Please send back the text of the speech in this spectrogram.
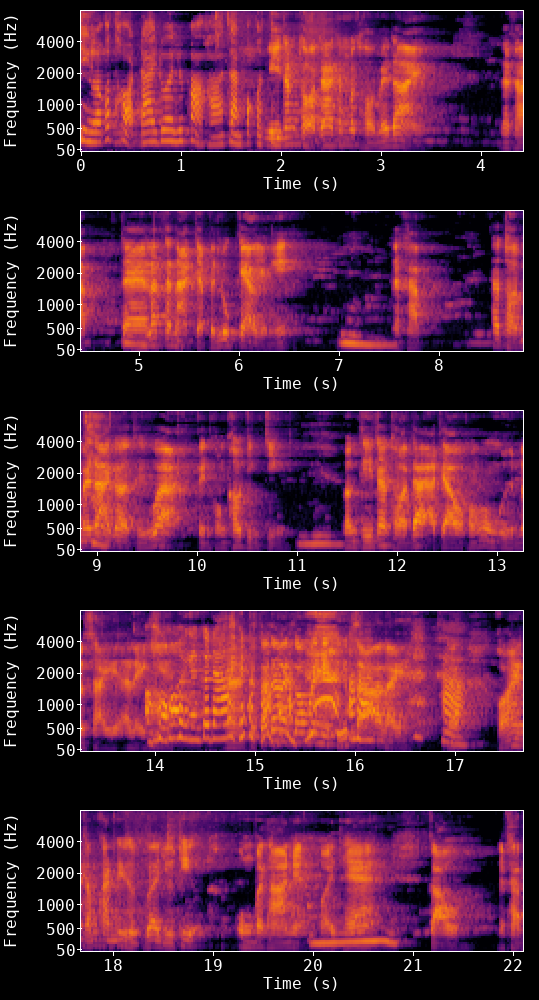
ริง ๆ เราก็ถอดได้ด้วยหรือเปล่าคะอาจารย์ปกติ มีทั้งถอดได้ทั้งไม่ถอดไม่ได้นะครับ แต่ลักษณะจะเป็นลูกแก้วอย่างนี้อืมนะครับ ถ้าถอดไม่ได้ก็ถือว่าเป็นของเขาจริงอืมๆบางทีถ้าถอดได้อาจจะเอาขององค์อื่นมาใส่อะไรอย่างอ๋อเงี้ยงั้นก็ได้อ่าแต่ก็ได้ก็ไม่ได้ถือสาอะไรค่ะนะขอให้สำคัญที่สุดว่าอยู่ที่องค์ประธานเนี่ยขอให้แท้อืมเก่านะครับ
